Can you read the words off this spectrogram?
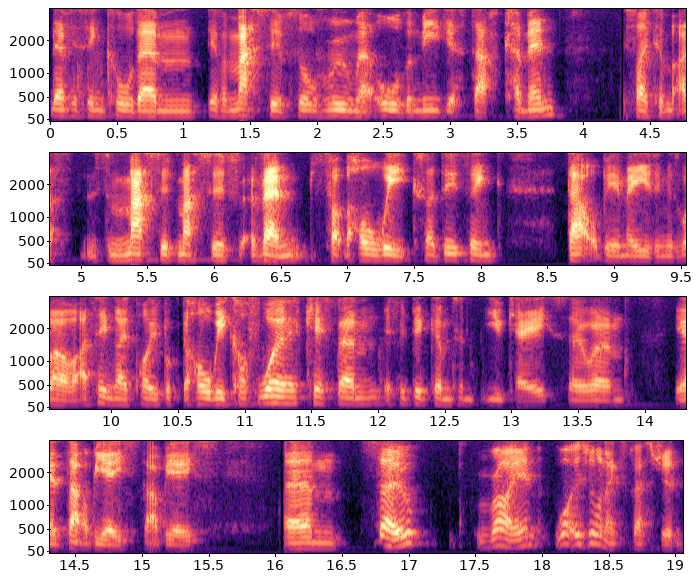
they have a thing called um they have a massive sort of room where all the media staff come in. It's like a it's a massive massive event for the whole week. So I do think that would be amazing as well. I think I'd probably book the whole week off work if um if it did come to the UK. So um yeah, that'll be ace. That'll be ace. Um so Ryan, what is your next question?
